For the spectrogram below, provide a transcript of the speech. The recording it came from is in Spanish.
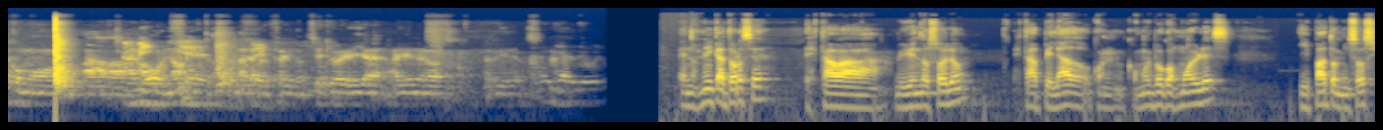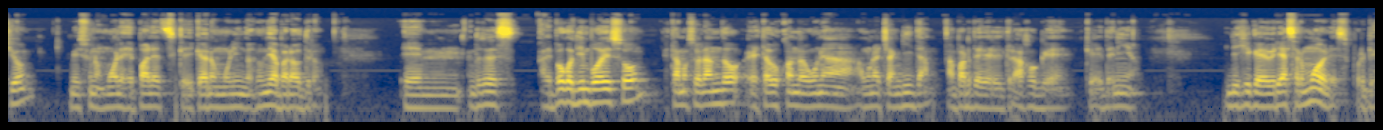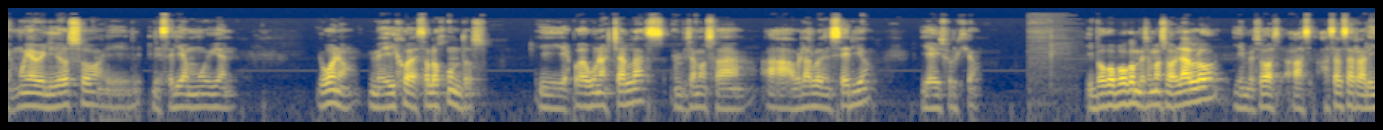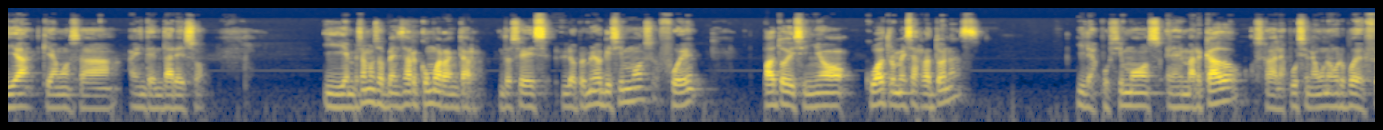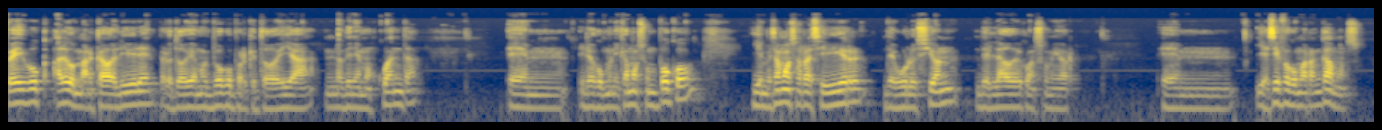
como a, A mí, vos, ¿no? sí, Dale, perfecto. Sí, estuve ahí, ahí viendo los, los videos. En 2014 estaba viviendo solo, estaba pelado con, con muy pocos muebles y Pato, mi socio, me hizo unos muebles de pallets que quedaron muy lindos de un día para otro. Em, entonces, al poco tiempo de eso, estamos hablando, estaba buscando alguna, alguna changuita, aparte del trabajo que, que tenía. Y dije que debería hacer muebles, porque es muy habilidoso y le salía muy bien. Y bueno, me dijo de hacerlo juntos. Y después de algunas charlas empezamos a, hablarlo en serio y ahí surgió. Y poco a poco empezamos a hablarlo y empezó a, a- a hacerse realidad que íbamos a, a intentar eso. Y empezamos a pensar cómo arrancar. Entonces, lo primero que hicimos fue, Pato diseñó cuatro mesas ratonas y las pusimos en el mercado, o sea, las puse en algunos grupos de Facebook, algo en Mercado Libre, pero todavía muy poco porque todavía no teníamos cuenta. Em, y lo comunicamos un poco y empezamos a recibir devolución del lado del consumidor. Em, y así fue como arrancamos.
